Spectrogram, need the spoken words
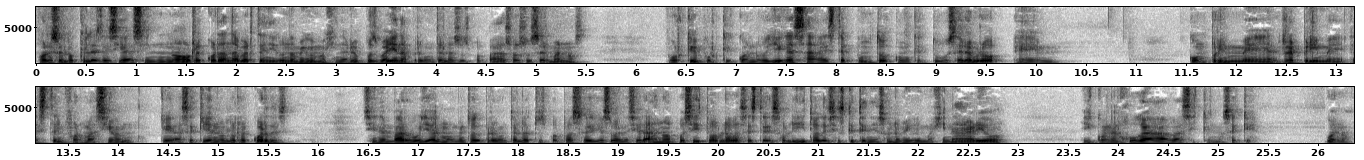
Por eso es lo que les decía, si no recuerdan haber tenido un amigo imaginario, pues vayan a preguntarle a sus papás o a sus hermanos. ¿Por qué? Porque cuando llegas a este punto, como que tu cerebro em, comprime, reprime esta información que hace que ya no lo recuerdes. Sin embargo, ya al momento de preguntarle a tus papás, ellos van a decir, ah, no, pues sí, tú hablabas este solito, decías que tenías un amigo imaginario, y con él jugabas y que no sé qué. Bueno,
